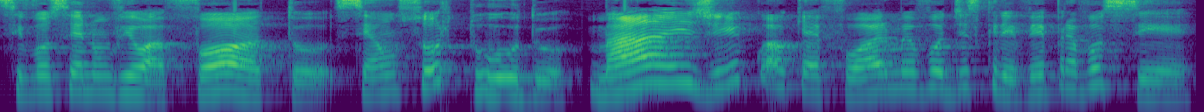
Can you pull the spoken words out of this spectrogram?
Se você não viu a foto, você é um sortudo. Mas, de qualquer forma, eu vou descrever para você.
